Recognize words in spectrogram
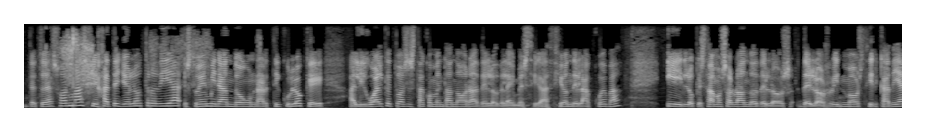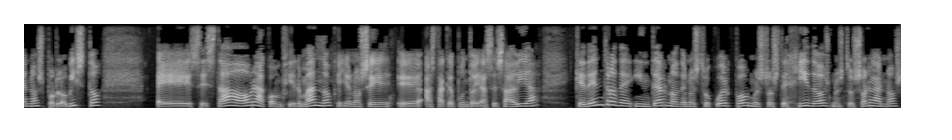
De todas formas, fíjate, yo el otro día estuve mirando un artículo que, al igual que tú has estado comentando ahora de lo de la investigación de la cueva y lo que estamos hablando de los, de los ritmos circadianos, por lo visto, eh, se está ahora confirmando, que yo no sé eh, hasta qué punto ya se sabía, que dentro de interno de nuestro cuerpo, nuestros tejidos, nuestros órganos,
